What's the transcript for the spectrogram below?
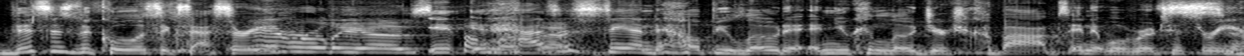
This is the coolest accessory. It really is. It, it has that. a stand to help you load it, and you can load your kebabs, and it will rotisserie your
